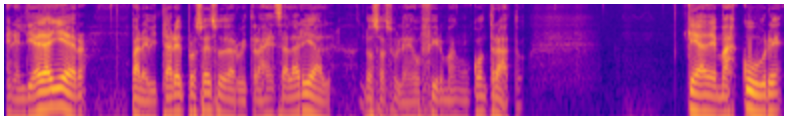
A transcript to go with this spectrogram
En el día de ayer, para evitar el proceso de arbitraje salarial, los azulejos firman un contrato que además cubre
